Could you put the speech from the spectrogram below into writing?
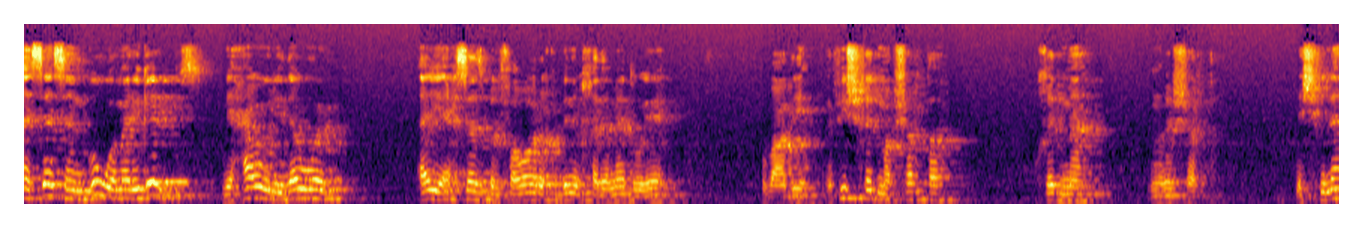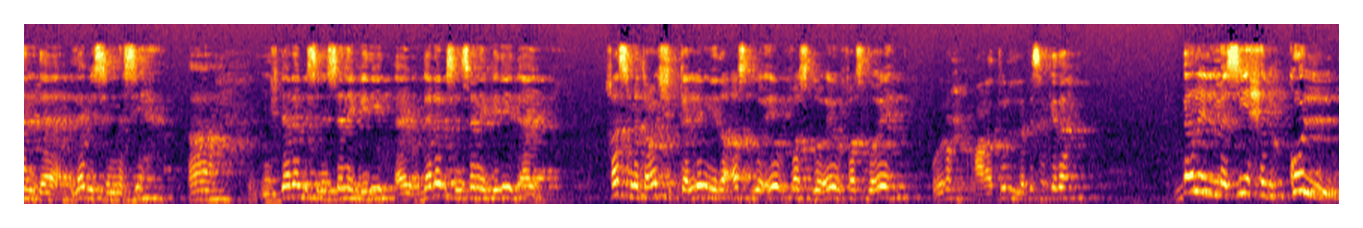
أساسا جوه ماري جرجس بيحاول يدوب أي إحساس بالفوارق بين الخدمات وإيه وبعضيها. مفيش خدمة بشرطة وخدمة من غير شرطة. مش فلان ده لابس المسيح؟ آه مش ده لابس الإنسان الجديد؟ أيوه ده لابس الإنسان الجديد؟ أيوه. خلاص ما تقعدش تكلمني ده أصله إيه وفصله إيه وفصله إيه؟ ويروح على طول لابسها كده. بل المسيح الكل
